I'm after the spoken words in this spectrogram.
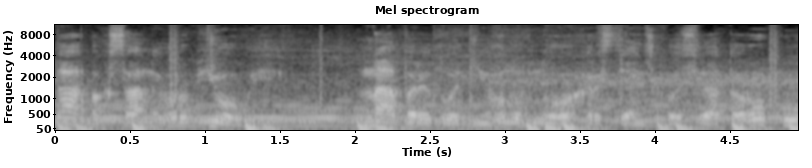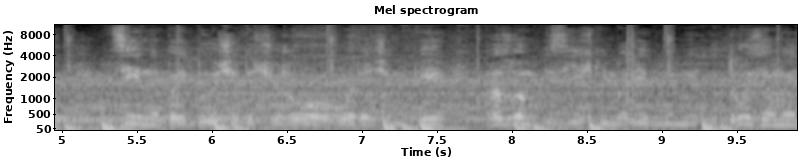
та Оксани Воробйової. Напередодні головного християнського свята року ці небайдужі до чужого горя жінки разом із їхніми рідними і друзями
